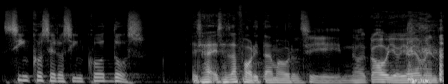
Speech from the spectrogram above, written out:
5052. Esa, esa es la favorita de Mauro. Sí, no, obvio, obviamente.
